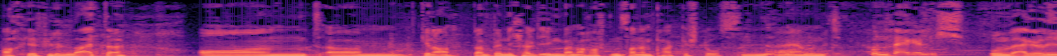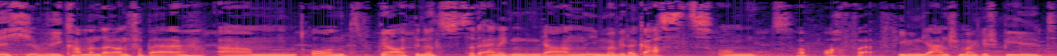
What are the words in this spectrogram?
auch hier viele Leute. Und ähm, genau, dann bin ich halt irgendwann auch auf den Sonnenpark gestoßen und unweigerlich. Unweigerlich, wie kann man daran vorbei? Ähm, und genau, ich bin jetzt seit einigen Jahren immer wieder Gast und habe auch vor vielen Jahren schon mal gespielt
